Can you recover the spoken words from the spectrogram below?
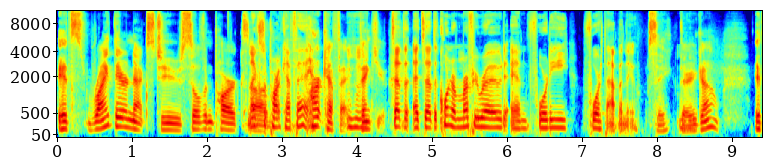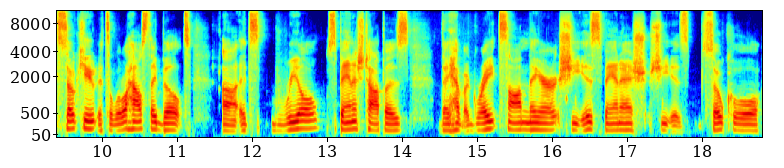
it's right there next to Sylvan Park. It's next to um, Park Cafe. Park Cafe. Mhm. Thank you. It's at the it's at the corner of Murphy Road and 44th Avenue. See, there you go. It's so cute. It's a little house they built. Uh, it's real Spanish tapas. They have a great som there. She is Spanish. She is so cool.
